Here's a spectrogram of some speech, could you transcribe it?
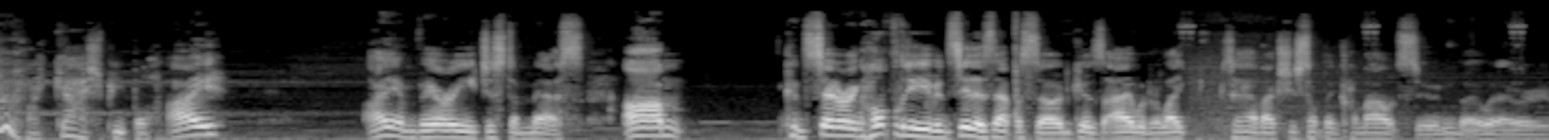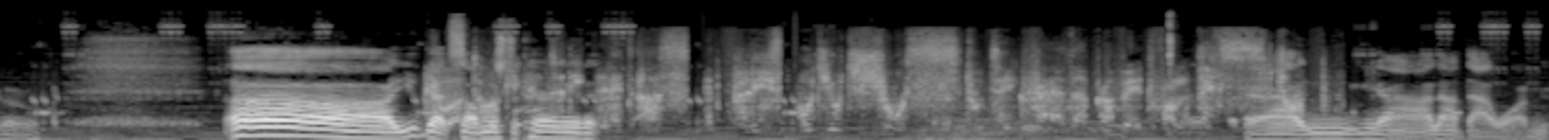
Oh my gosh, people. I I am very just a mess. Um considering hopefully you even see this episode because I would like to have actually something come out soon, but whatever, you know. Ah, you got some, Mr. Perry. Let us. Please, would you Ah, nah, not that one.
